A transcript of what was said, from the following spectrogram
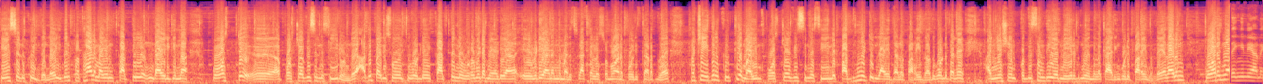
കേസെടുക്കുകയും ചെയ്തിട്ടുണ്ട്. ഇതിൽ പ്രധാനമായും കത്തിൽ ഉണ്ടായിരിക്കുന്ന പോസ്റ്റ് പോസ്റ്റ് ഓഫീസിന്റെ സീലുണ്ട് അത് പരിശോധിച്ചുകൊണ്ട് കത്തിന്റെ ഉറവിടം എവിടെയാണ് എവിടെയാണെന്ന് മനസ്സിലാക്കാനുള്ള ശ്രമമാണ് പോലീസ് നടത്തുന്നത്. പക്ഷേ ഇതിൽ കൃത്യമായും പോസ്റ്റ് ഓഫീസിന്റെ സീൽ പതിഞ്ഞിട്ടില്ല എന്നാണ് പറയുന്നത്. അതുകൊണ്ട് തന്നെ അന്വേഷണം പ്രതിസന്ധിയെ നേരിടുന്നു എന്നുള്ള കാര്യം കൂടി പറയുന്നുണ്ട്. ഏതായാലും എങ്ങനെയാണ്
